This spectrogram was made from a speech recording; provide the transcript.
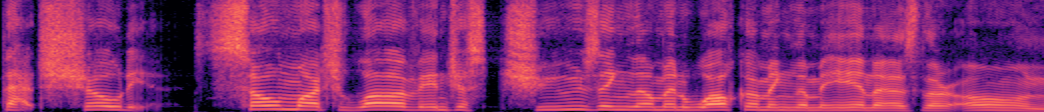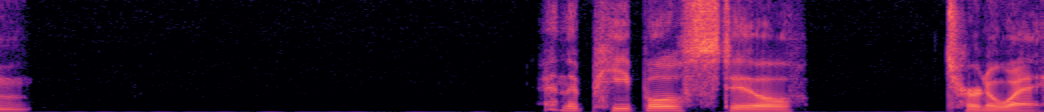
that showed so much love in just choosing them and welcoming them in as their own. And the people still turn away.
